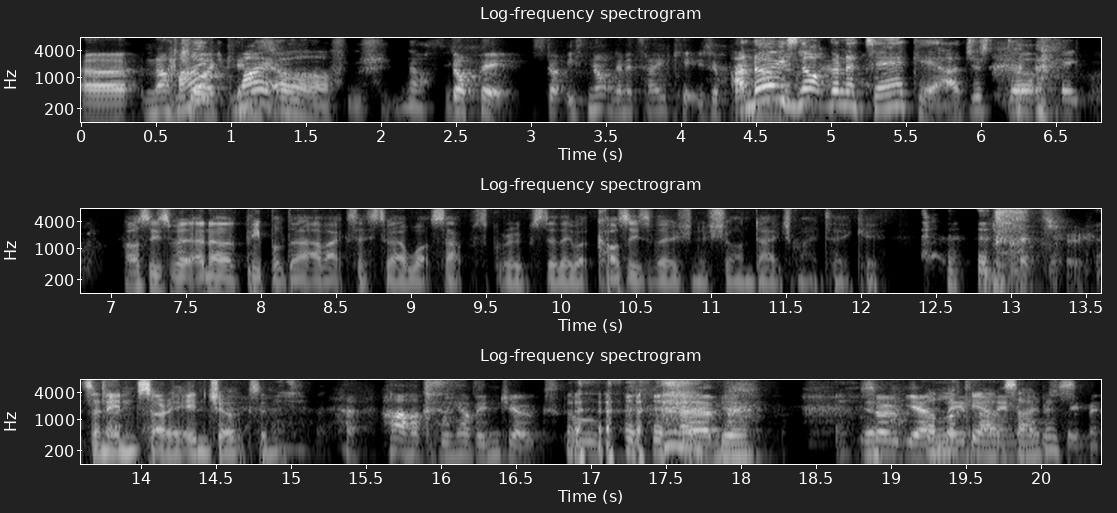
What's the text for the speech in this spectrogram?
Uh, Nigel Mike, Adkins. Mike, oh, nothing. Stop it! Stop. He's not going to take it. He's a I know he's not going to take it. I just don't think. Cozzy's, ver- I know people don't have access to our WhatsApp groups, do they? But Cozzy's version of Sean Dyche might take it. It's an in, sorry, in jokes, isn't it? ha, we have in jokes. Ooh. Um, So yeah, Unlucky Liam Manning, outsiders. obviously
